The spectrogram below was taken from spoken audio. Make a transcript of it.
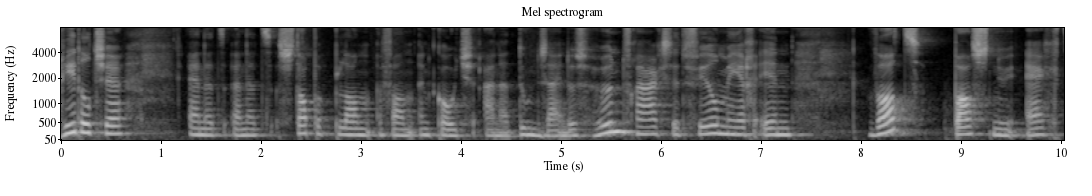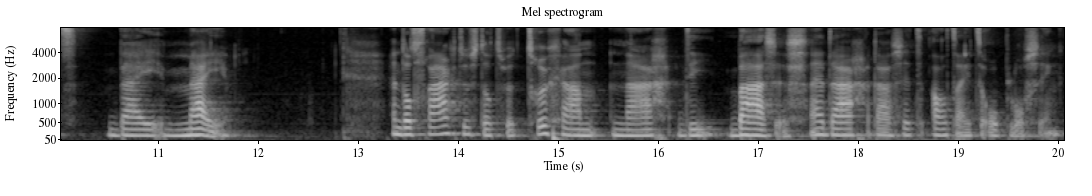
riedeltje en het, en het stappenplan van een coach aan het doen zijn. Dus hun vraag zit veel meer in: wat past nu echt bij mij? En dat vraagt dus dat we teruggaan naar die basis. Daar, daar zit altijd de oplossing.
